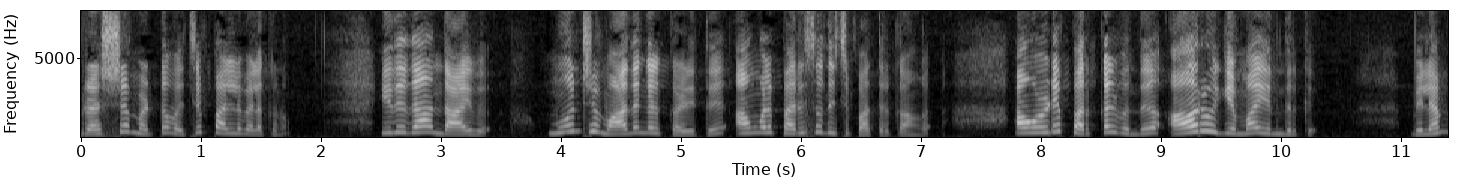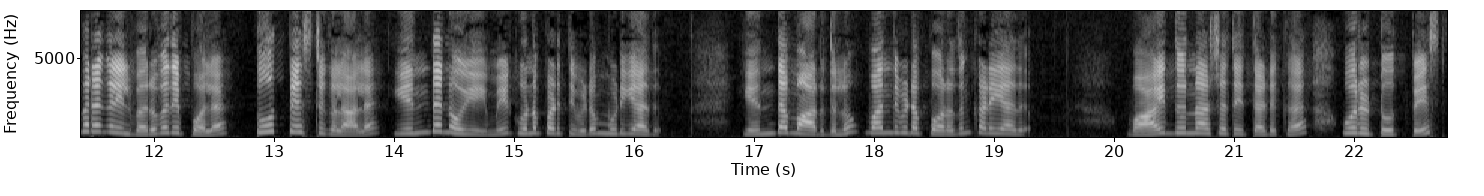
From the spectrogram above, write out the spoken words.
ப்ரஷ்ஷை மட்டும் வச்சு பல் விளக்கணும். இதுதான் அந்த ஆய்வு. மூன்று மாதங்கள் கழித்து அவங்கள பரிசோதித்து பார்த்துருக்காங்க. அவங்களுடைய பற்கள் வந்து ஆரோக்கியமாக இருந்திருக்கு. விளம்பரங்களில் வருவதைப் போல டூத் பேஸ்ட்டுகளால் எந்த நோயையுமே குணப்படுத்தி விட முடியாது. எந்த மாறுதலும் வந்துவிட போகிறதும் கிடையாது. வாய் துர்நாற்றத்தை தடுக்க ஒரு டூத் பேஸ்ட்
